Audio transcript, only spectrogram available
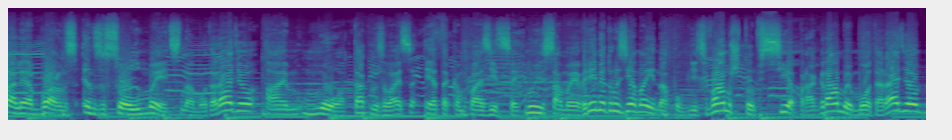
Махалия Барнс and the Soulmates на Моторадио I'm More. Так называется эта композиция. Ну и самое время, друзья мои, напомнить вам, что все программы Моторадио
